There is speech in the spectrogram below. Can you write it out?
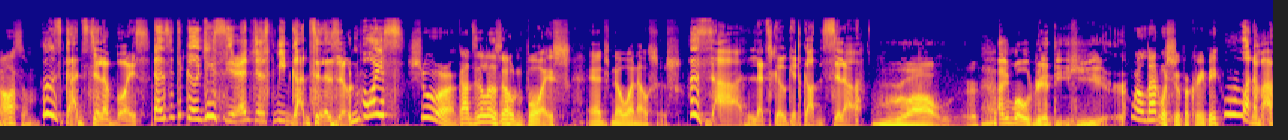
awesome. Who's Godzilla voice? Doesn't Gojira just mean Godzilla's own voice? Sure, Godzilla's own voice, and no one else's. Huzzah! Let's go get Godzilla. Wow. I'm already here. Well, that was super creepy. One of our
